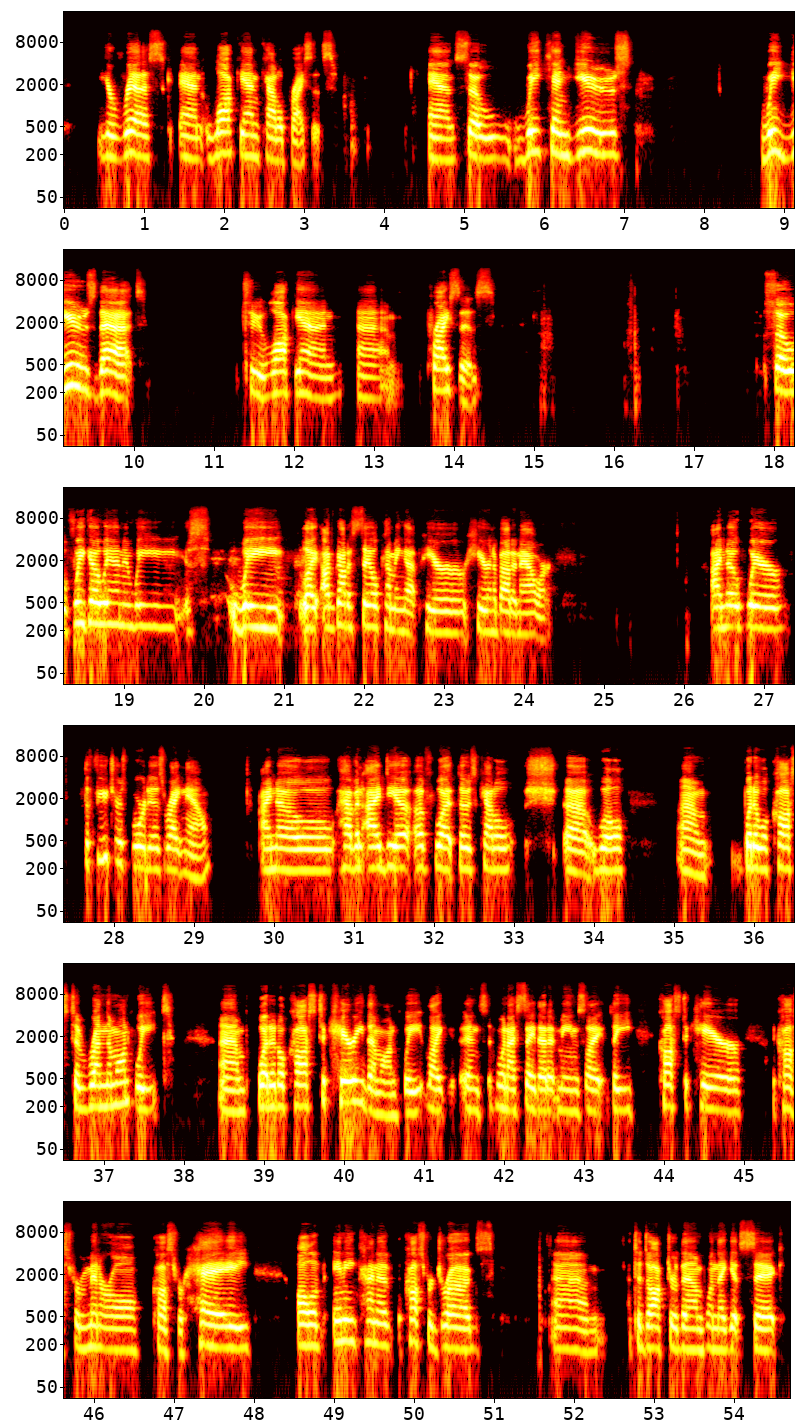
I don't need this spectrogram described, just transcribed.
your risk and lock in cattle prices. And so we can use we use that to lock in um, prices. So if we go in and we we like I've got a sale coming up here here in about an hour. I know where the futures board is right now. I know have an idea of what those cattle uh, will, um, what it will cost to run them on wheat, um, what it'll cost to carry them on wheat. Like, and when I say that, it means like the cost to care, the cost for mineral, cost for hay, all of any kind of cost for drugs um, to doctor them when they get sick,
